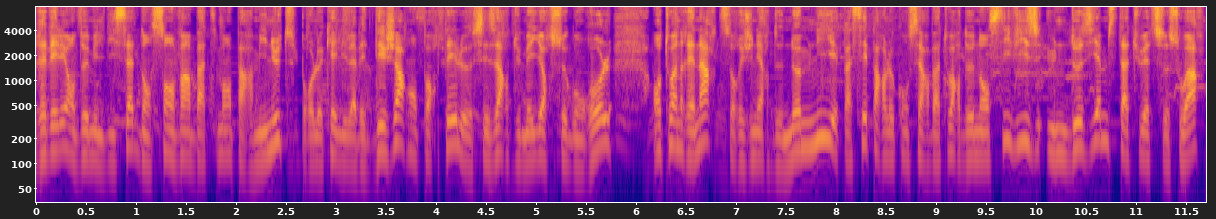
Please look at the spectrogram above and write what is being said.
Révélé en 2017 dans 120 battements par minute, pour lequel il avait déjà remporté le César du meilleur second rôle, Antoine Reynardt, originaire de Nomny et passé par le Conservatoire de Nancy, vise une deuxième statuette ce soir,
